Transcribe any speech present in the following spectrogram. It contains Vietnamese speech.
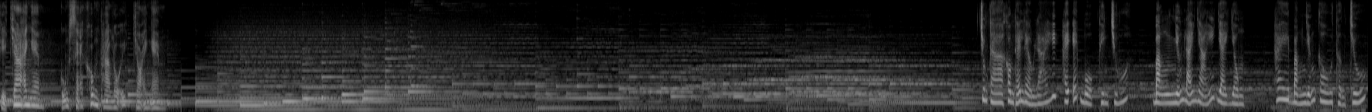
thì cha anh em cũng sẽ không tha lỗi cho anh em Chúng ta không thể lèo lái hay ép buộc Thiên Chúa bằng những lải nhải dài dòng hay bằng những câu thần chú.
